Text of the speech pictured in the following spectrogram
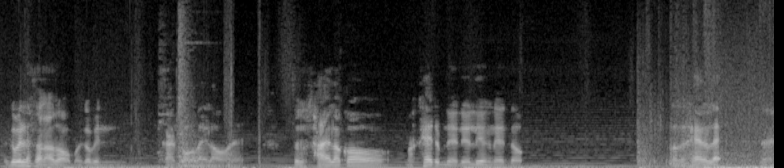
มันก็เป็นลักษณะหรอกมันก็เป็นการบอกอะไรเรานะแต่สุดท้ายเราก็มาแค่ดำเนินเรื่องเลยเราเราก็แค่นั้นแหละนะ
